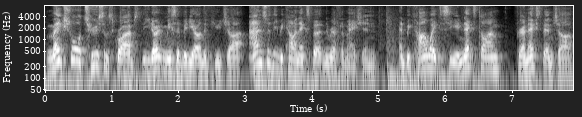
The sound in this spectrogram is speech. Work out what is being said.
Make sure to subscribe so that you don't miss a video in the future and so that you become an expert in the Reformation. And we can't wait to see you next time for our next venture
